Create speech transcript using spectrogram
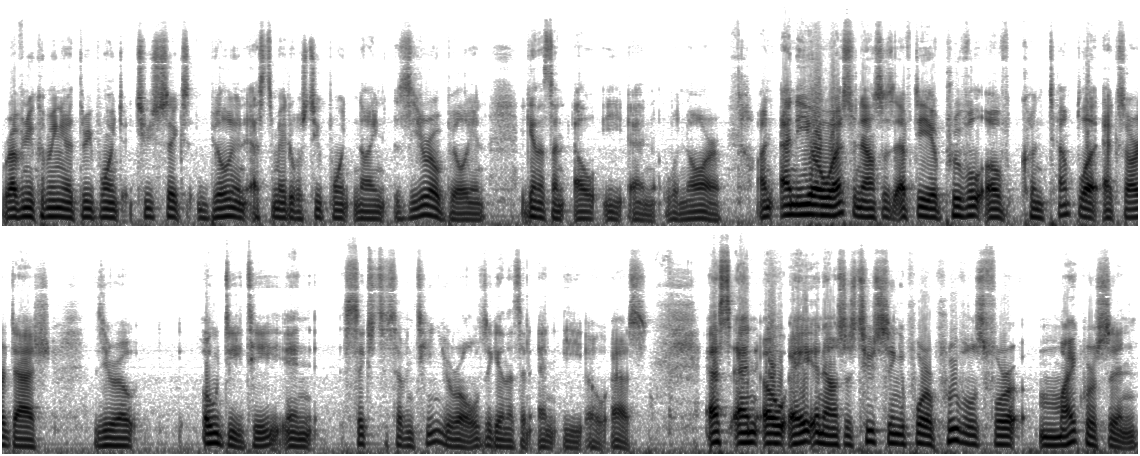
revenue coming in at 3.26 billion estimated was 2.90 billion. Again that's on len lennar. On neos announces fda approval of Cotempla xr-0 odt in 6 to 17 year olds again that's an neos snoa announces two singapore approvals for Microcyn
